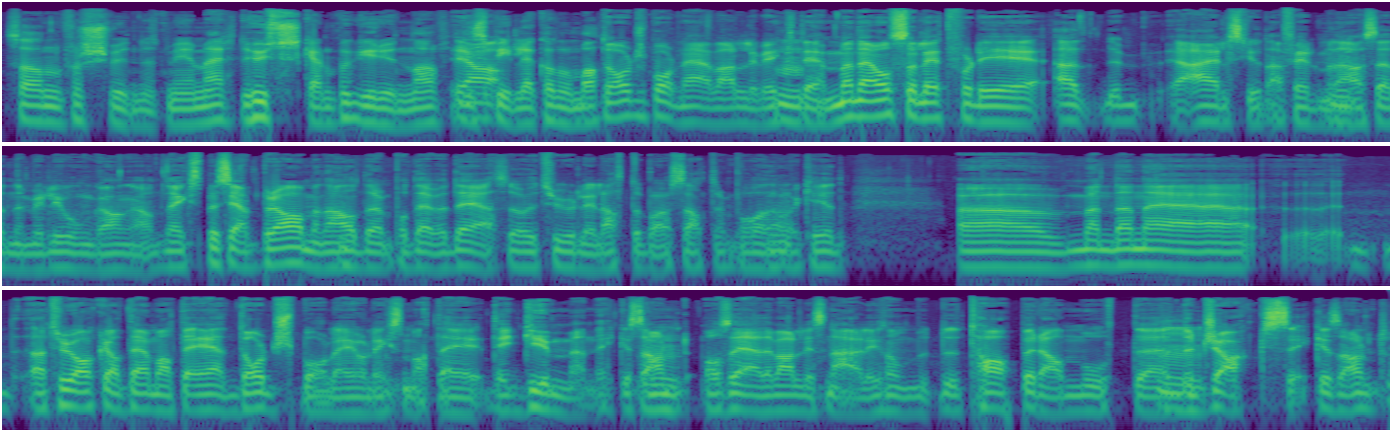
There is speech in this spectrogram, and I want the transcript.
så hadde den forsvunnet mye mer. Du husker den på grunn av Ja, spillet Kanonball. Dodgeballen er veldig viktig, men det er også litt fordi jeg, jeg elsker jo den filmen. Jeg har sett den en million ganger. Den er ikke spesielt bra, men jeg hadde den på DVD, så det var utrolig lett å bare sette den på da jeg var kid. Uh, men den er Jeg tror akkurat det med at det er dodgeball, er jo liksom at det er, det er gymmen, ikke sant? Og så er det veldig sånn her liksom taperne mot uh, the jocks, ikke sant?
